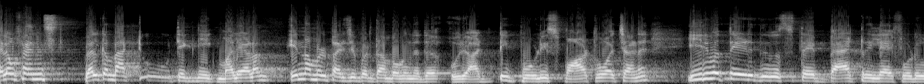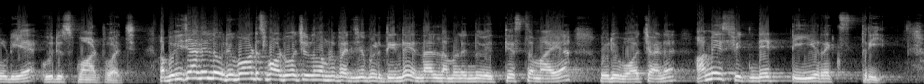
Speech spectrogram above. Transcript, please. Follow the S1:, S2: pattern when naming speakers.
S1: Hello friends welcome back to Technic Malayalam ഇന്ന് നമ്മൾ പരിചയപ്പെടുത്താൻ പോകുന്നത് ഒരു അടിപൊളി സ്മാർട്ട് വാച്ച് ആണ്. ഇരുപത്തിയേഴ് ദിവസത്തെ ബാറ്ററി ലൈഫോട് കൂടിയ ഒരു സ്മാർട്ട് വാച്ച് അപ്പോൾ ഈ ചാനലിൽ ഒരുപാട് സ്മാർട്ട് വാച്ചുകൾ നമ്മൾ പരിചയപ്പെടുത്തിയിട്ടുണ്ട്. എന്നാൽ നമ്മൾ ഇന്ന് വ്യത്യസ്തമായ ഒരു വാച്ചാണ് അമേസ് ഫിറ്റിന്റെ ടി റെക്സ് ത്രീ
